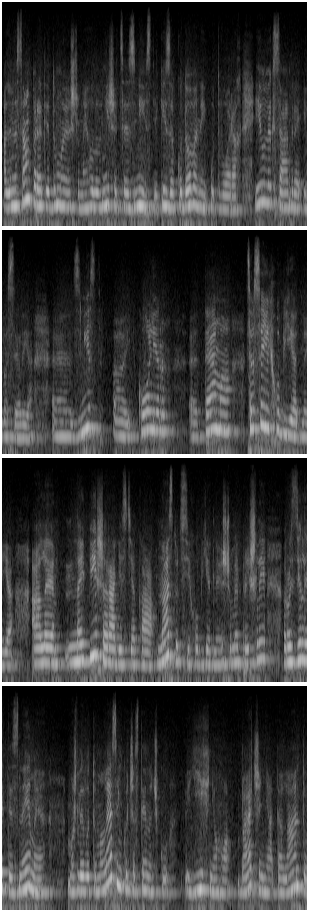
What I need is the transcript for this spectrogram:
але насамперед я думаю, що найголовніше це зміст, який закодований у творах і Олександра, і Василія. Зміст, колір, тема це все їх об'єднує. Але найбільша радість, яка нас тут всіх об'єднує, що ми прийшли розділити з ними, можливо, ту малесеньку частиночку їхнього бачення, таланту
